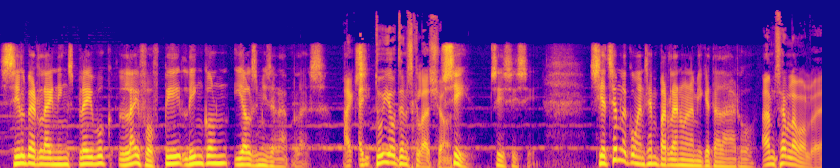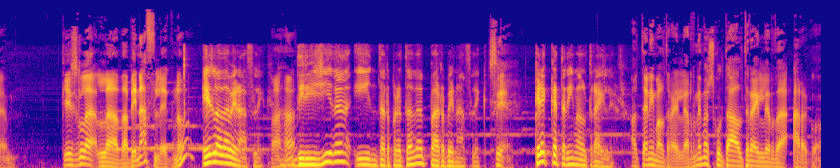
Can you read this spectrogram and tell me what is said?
Silver Linings Playbook, Life of Pi, Lincoln i Els Miserables. A, a, tu ja ho tens clar, això? Sí, sí, sí, sí. Si et sembla, comencem parlant una miqueta d'Argo. Em sembla molt bé. Que és la, la de Ben Affleck, no? És la de Ben Affleck, Ahà. dirigida i interpretada per Ben Affleck. Sí. Crec que tenim el tràiler. El tenim al tràiler. Anem a escoltar el tràiler d'Argo.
